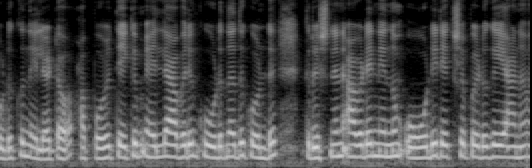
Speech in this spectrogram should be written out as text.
കൊടുക്കുന്നില്ല കേട്ടോ. അപ്പോഴത്തേക്കും എല്ലാവരും കൂടുന്നത് കൊണ്ട് കൃഷ്ണൻ അവിടെ നിന്നും ഓടി രക്ഷപ്പെടുകയാണ്.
